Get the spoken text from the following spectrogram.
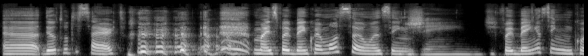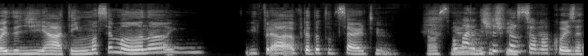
Ah, deu tudo certo, mas foi bem com emoção, assim. Gente. Foi bem assim, coisa de, ah, tem uma semana e, e pra, pra dar tudo certo. Então, assim, Ô, é Mara, deixa eu te perguntar uma coisa.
